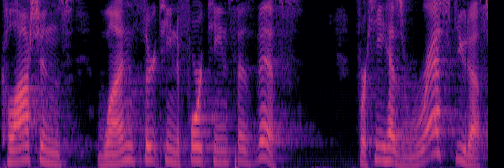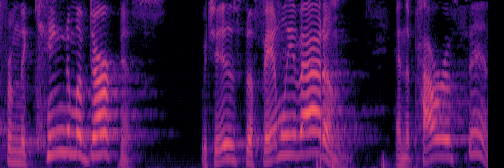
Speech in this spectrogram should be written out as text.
Colossians 1 13 to 14 says this for he has rescued us from the kingdom of darkness, which is the family of Adam and the power of sin.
